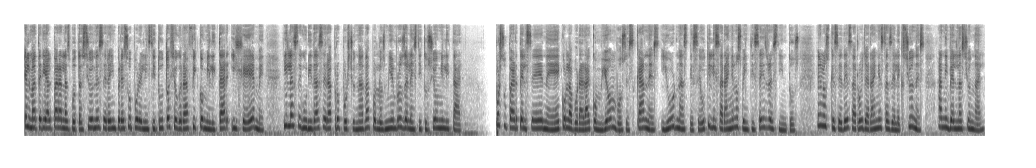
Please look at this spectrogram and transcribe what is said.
El material para las votaciones será impreso por el Instituto Geográfico Militar IGM y la seguridad será proporcionada por los miembros de la institución militar. Por su parte, el CNE colaborará con biombos, escáneres y urnas que se utilizarán en los 26 recintos en los que se desarrollarán estas elecciones a nivel nacional.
